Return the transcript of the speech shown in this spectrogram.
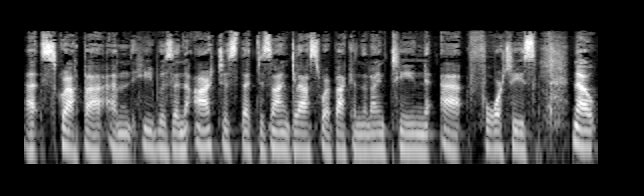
uh, Scrappa, and he was an artist that designed glassware back in the 1940s. Now,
